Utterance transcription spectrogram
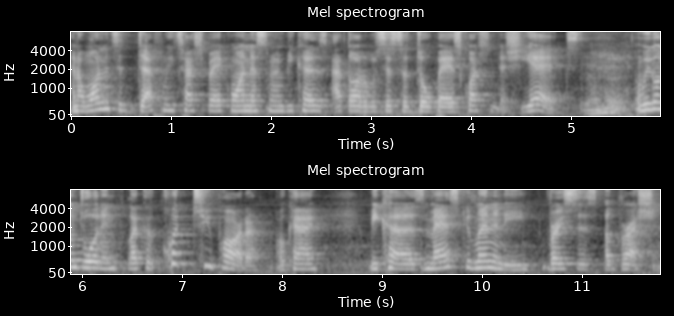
And I wanted to definitely touch back on this one because I thought it was just a dope ass question that she asked. Mm-hmm. And we're gonna do it in like a quick two parter, okay? Because masculinity versus aggression.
